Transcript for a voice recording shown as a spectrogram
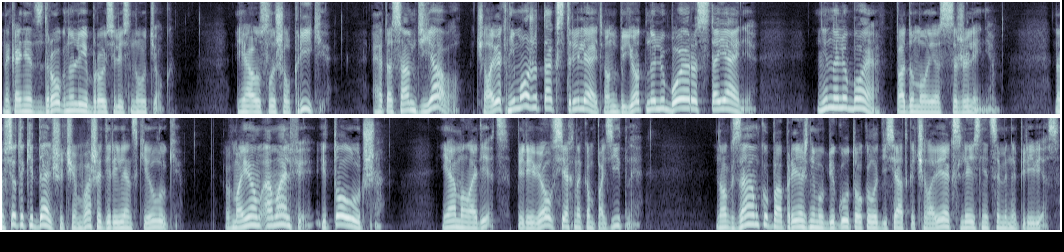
Наконец дрогнули и бросились на утек. Я услышал крики. «Это сам дьявол! Человек не может так стрелять, он бьет на любое расстояние!» «Не на любое», — подумал я с сожалением. «Но все-таки дальше, чем ваши деревенские луки. В моем Амальфе и то лучше. Я молодец, перевел всех на композитные. Но к замку по-прежнему бегут около десятка человек с лестницами наперевес.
